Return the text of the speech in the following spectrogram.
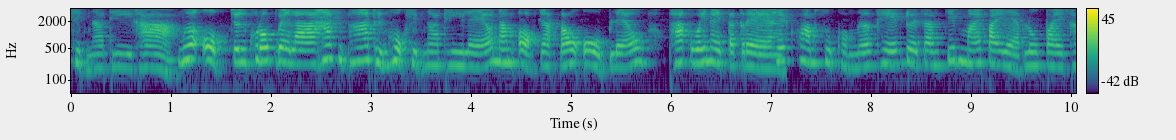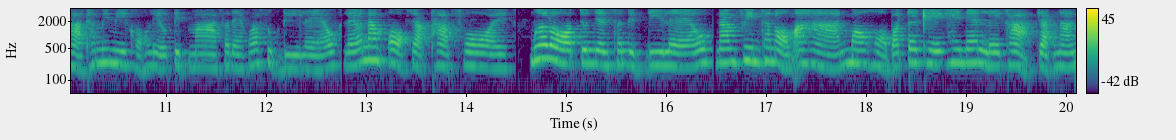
20 นาทีค่ะ เมื่ออบจนครบเวลา 55ถึง60 นาทีแล้วนำออกจากเตาอบแล้วพักไว้ในตะแกรงเช็คความสุกของเนื้อเค้กโดยการจิ้มไม้ปลายแหลมลงไปค่ะ ถ้าไม่มีของเหลวติดมาแสดงว่าสุกดีแล้ว แล้วนำออกจากถาดฟอยล์เมื่อรอจนเย็นสนิทดีแล้วนำฟิล์มถนอมอาหารมาห่อบัตเตอร์เค้กให้แน่นเลยค่ะ จากนั้น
